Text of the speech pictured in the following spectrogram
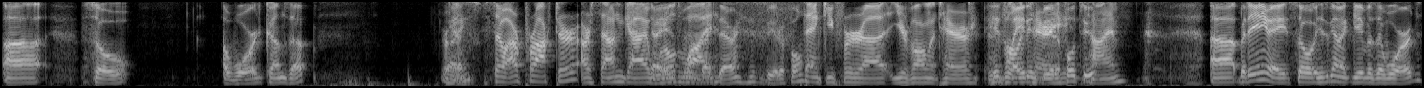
Uh, so a word comes up. Right. Yes. So, our proctor, our sound guy Yeah, he's- he's back worldwide. there. He's beautiful. Thank you for uh, your volunteer. His lady's voluntary beautiful, too. Time. Uh, but anyway, so he's gonna give us a word,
